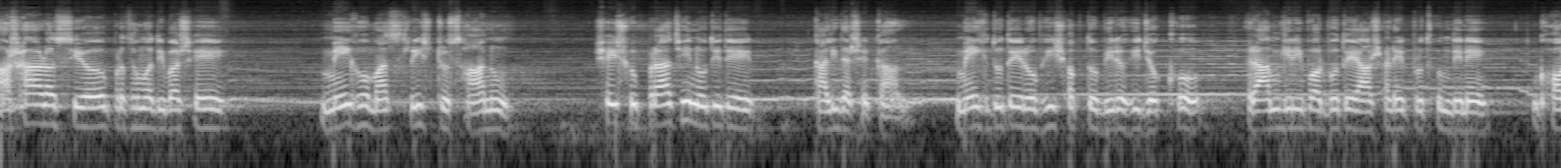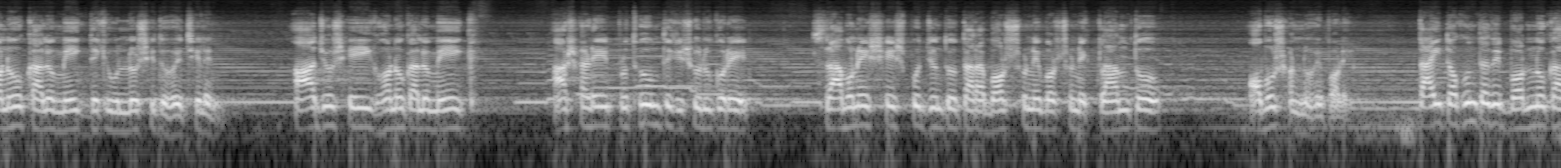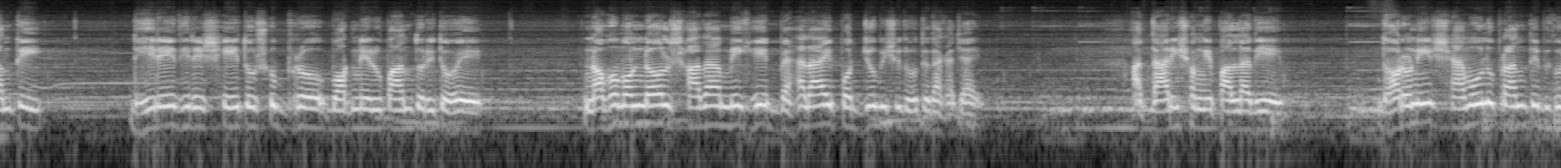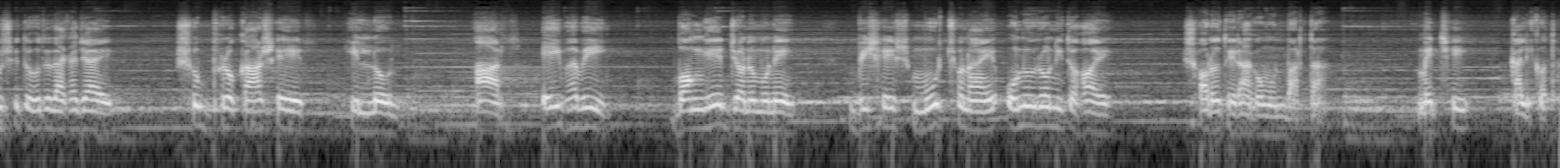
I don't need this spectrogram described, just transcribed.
আষাঢ়স্য প্রথম দিবসে মেঘ মেঘমাশ্লিষ্ট সানু, সেই সুপ্রাচীন অতীতের কালিদাসের কাল। মেঘদূতের অভিশপ্ত বিরোহী যক্ষ রামগিরি পর্বতে আষাঢ়ের প্রথম দিনে ঘন কালো মেঘ দেখে উল্লসিত হয়েছিলেন। আজও সেই ঘন কালো মেঘ আষাঢ়ের প্রথম থেকে শুরু করে শ্রাবণের শেষ পর্যন্ত তারা বর্ষণে বর্ষণে ক্লান্ত, অবসন্ন হয়ে পড়ে। তাই তখন তাদের বর্ণকান্তি ধীরে ধীরে শ্বেত শুভ্র বর্ণে রূপান্তরিত হয়ে নভমণ্ডল সাদা মেঘের বেহালায় পর্যবেসিত হতে দেখা যায়। আর তারই সঙ্গে পাল্লা দিয়ে ধরনের শ্যামল প্রান্তে বিকশিত হতে দেখা যায় শুভ্র কাশের হিল্লোল। আর এইভাবেই বঙ্গের জনমনে বিশেষ মূর্ছনায় অনুরণিত হয় শরতের আগমন বার্তা। মেছি কালীকথা।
